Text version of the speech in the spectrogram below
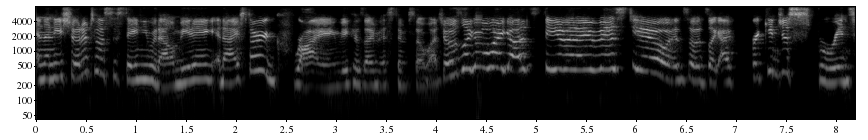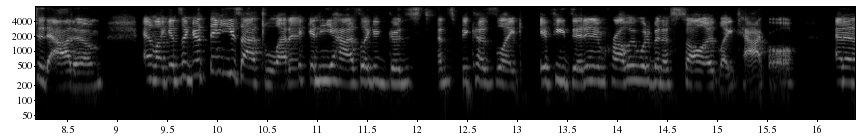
And then he showed up to a sustain unl meeting and i started crying because i missed him so much. I was like oh my god steven i missed you! And so it's like i freaking just sprinted at him. And like it's a good thing he's athletic and he has like a good stance because like if he didn't it probably would have been a solid like tackle. And then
